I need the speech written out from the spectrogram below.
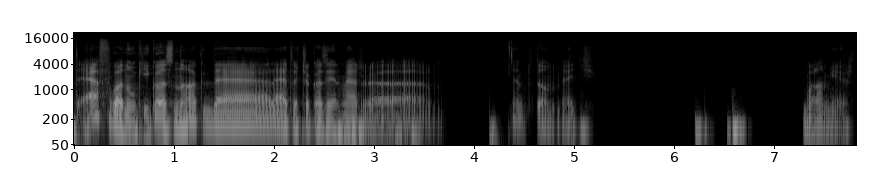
elfogadunk igaznak, de lehet, hogy csak azért, mert nem tudom, egy valamiért.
